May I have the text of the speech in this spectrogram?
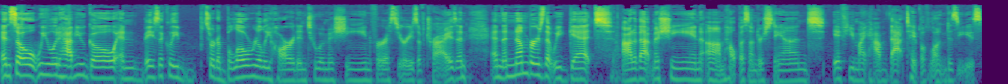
And so we would have you go and basically sort of blow really hard into a machine for a series of tries. And, and the numbers that we get out of that machine um, help us understand if you might have that type of lung disease.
